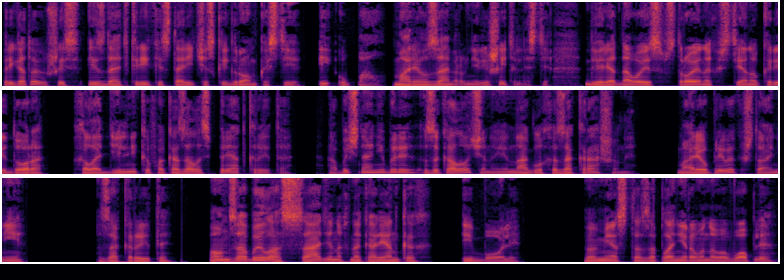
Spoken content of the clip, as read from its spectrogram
приготовившись издать крик исторической громкости, и упал. Марио замер в нерешительности. Дверь одного из встроенных в стену коридора холодильников оказалась приоткрыта. Обычно они были заколочены и наглухо закрашены. Марио привык, что они закрыты. Он забыл о ссадинах на коленках и боли. Вместо запланированного вопля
